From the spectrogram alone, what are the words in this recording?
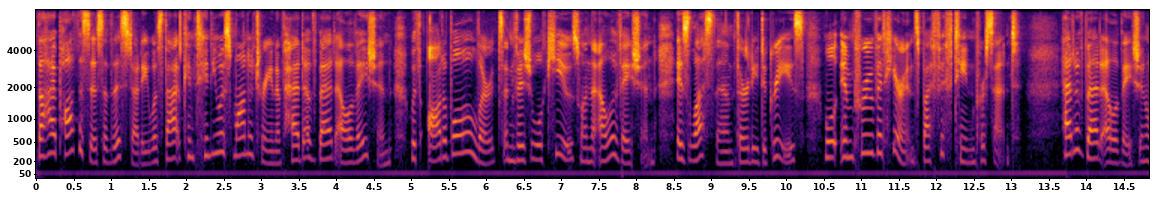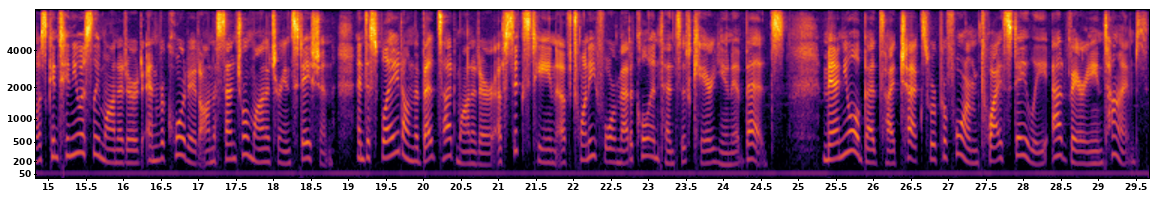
The hypothesis of this study was that continuous monitoring of head of bed elevation with audible alerts and visual cues when the elevation is less than 30 degrees will improve adherence by 15%. Head of bed elevation was continuously monitored and recorded on a central monitoring station and displayed on the bedside monitor of 16 of 24 medical intensive care unit beds. Manual bedside checks were performed twice daily at varying times.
